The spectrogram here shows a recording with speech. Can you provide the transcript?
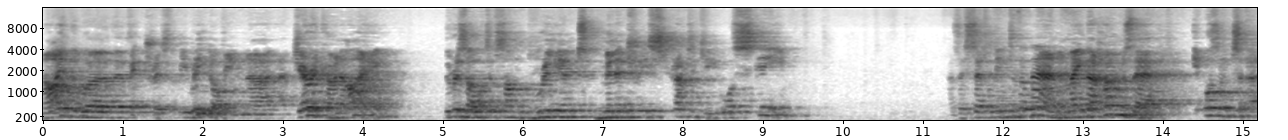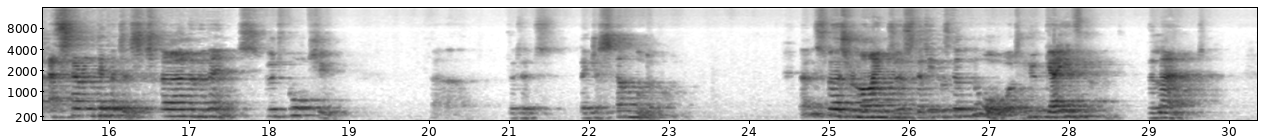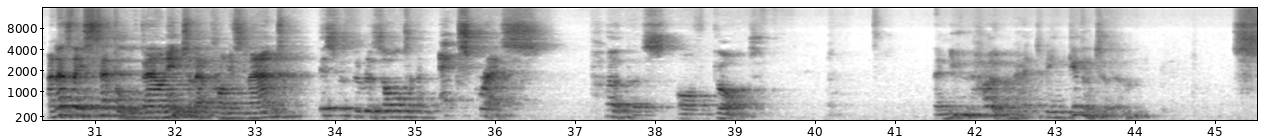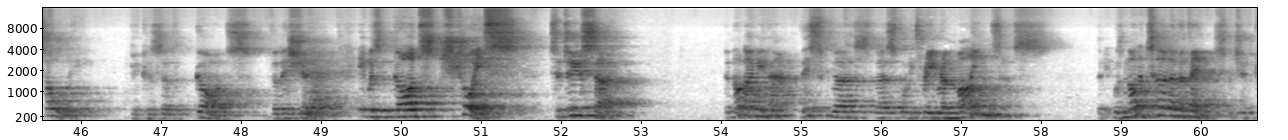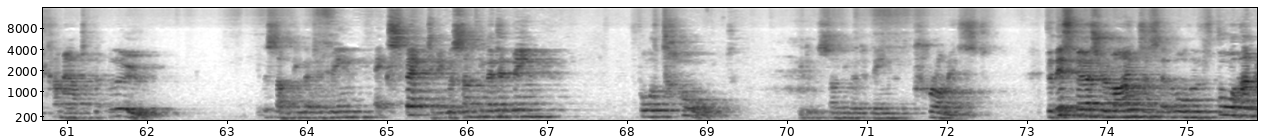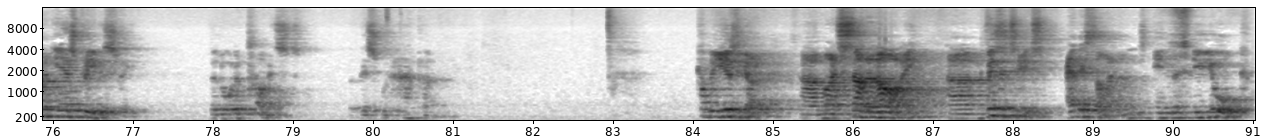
Neither were the victories that we read of in uh, Jericho and Ai the result of some brilliant military strategy or scheme. As they settled into the land and made their homes there, it wasn't a, a serendipitous turn of events, good fortune, that had, they just stumbled upon. Now, this verse reminds us that it was the Lord who gave them the land. And as they settled down into that promised land, this was the result of an express purpose of God. Their new home had been given to them solely because of God's volition. It was God's choice to do so. But not only that, this verse, verse 43, reminds us that it was not a turn of events which had come out of the blue. It was something that had been expected, it was something that had been foretold, it was something that had been promised. For this verse reminds us that more than 400 years previously, the Lord had promised this would happen. A couple of years ago, uh, my son and I uh, visited Ellis Island in New York.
